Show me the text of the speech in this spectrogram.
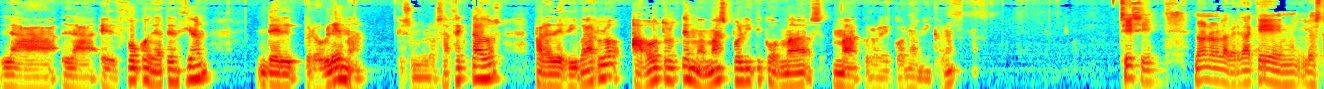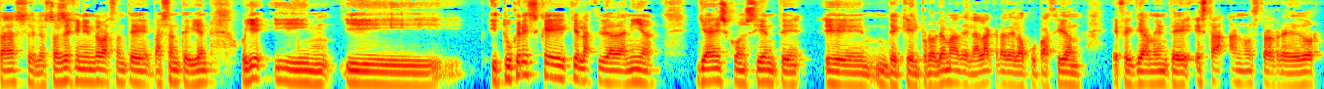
el foco de atención del problema que somos los afectados para derivarlo a otro tema más político, más macroeconómico. ¿no? Sí, sí. No, no, la verdad que lo estás, lo estás definiendo bastante, bastante bien. Oye, y, ¿Y tú crees que, la ciudadanía ya es consciente eh, de que el problema de la lacra de la ocupación efectivamente está a nuestro alrededor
